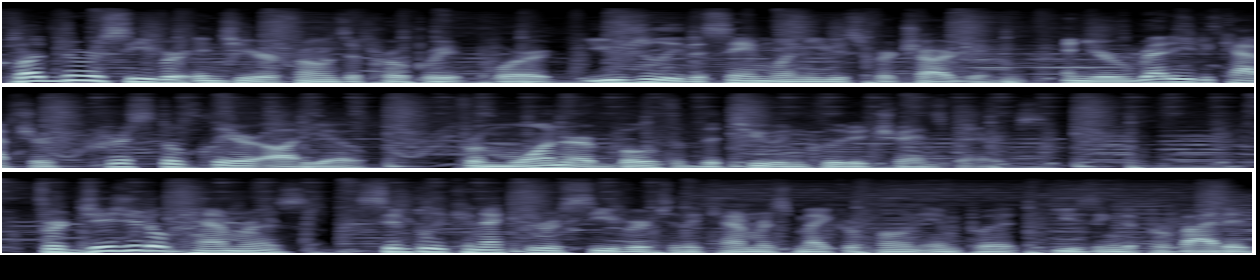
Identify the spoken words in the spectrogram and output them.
Plug the receiver into your phone's appropriate port, usually the same one used for charging, and you're ready to capture crystal clear audio from one or both of the two included transmitters. For digital cameras, simply connect the receiver to the camera's microphone input using the provided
